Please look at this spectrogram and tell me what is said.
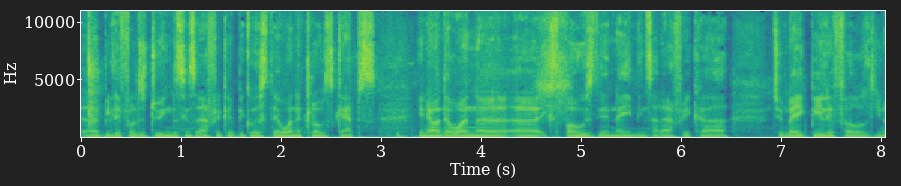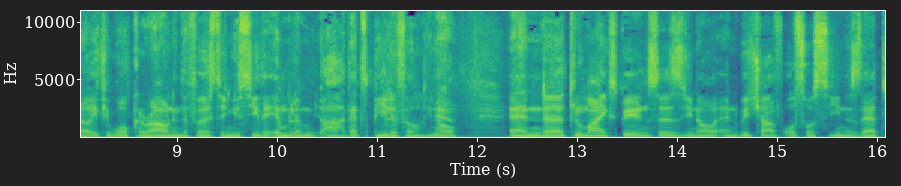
uh, Bielefeld is doing this in South Africa because they want to close gaps. You know, they want to uh, expose their name in South Africa to make Bielefeld. You know, if you walk around and the first thing you see the emblem, ah, that's Bielefeld. You yeah. know. And uh, through my experiences, you know, and which I've also seen is that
